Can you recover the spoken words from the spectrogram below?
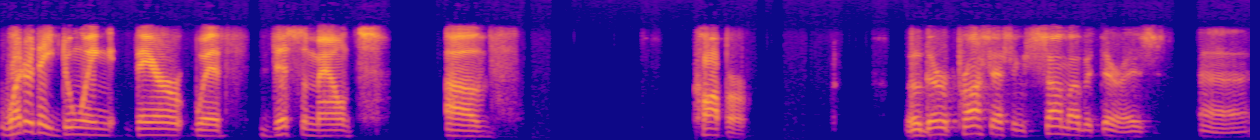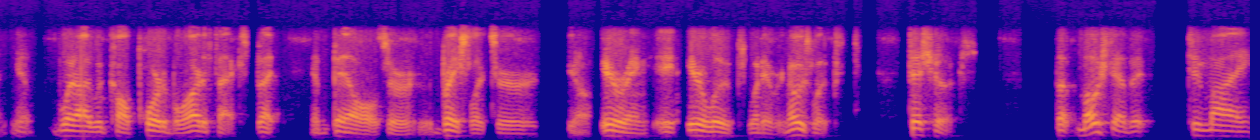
What are they doing there with this amount of copper? Well, they're processing some of it. There as, uh, you know, what I would call portable artifacts, but you know, bells or bracelets or, you know, earring, e- ear loops, whatever, nose loops, fish hooks. But most of it, to my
